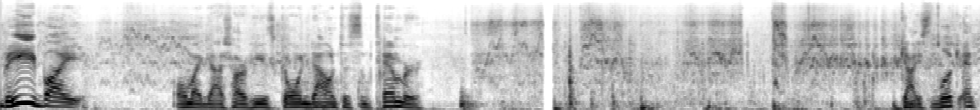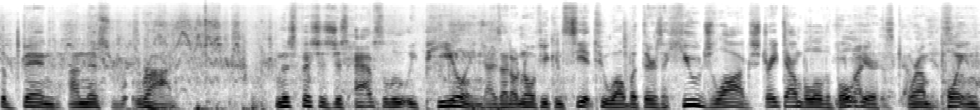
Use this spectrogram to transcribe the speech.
Bead bite. Oh my gosh, Harv, is going down to some timber. Guys, look at the bend on this rod. And this fish is just absolutely peeling. Guys, I don't know if you can see it too well, but there's a huge log straight down below the boat might here have just got where I'm pointing.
